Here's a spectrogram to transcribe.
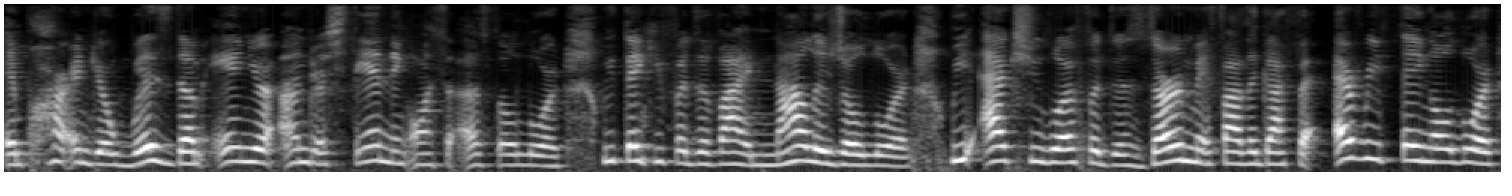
imparting your wisdom and your understanding onto us, oh Lord. We thank you for divine knowledge, oh Lord. We ask you, Lord, for discernment, Father God, for everything, oh Lord,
